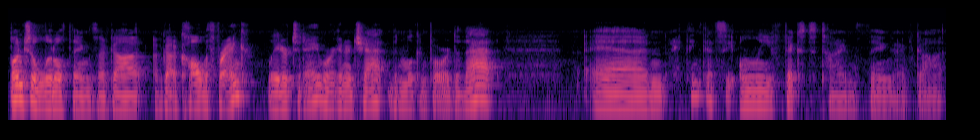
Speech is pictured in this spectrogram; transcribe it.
Bunch of little things. I've got I've got a call with Frank later today. We're going to chat. Been looking forward to that. And I think that's the only fixed time thing I've got.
